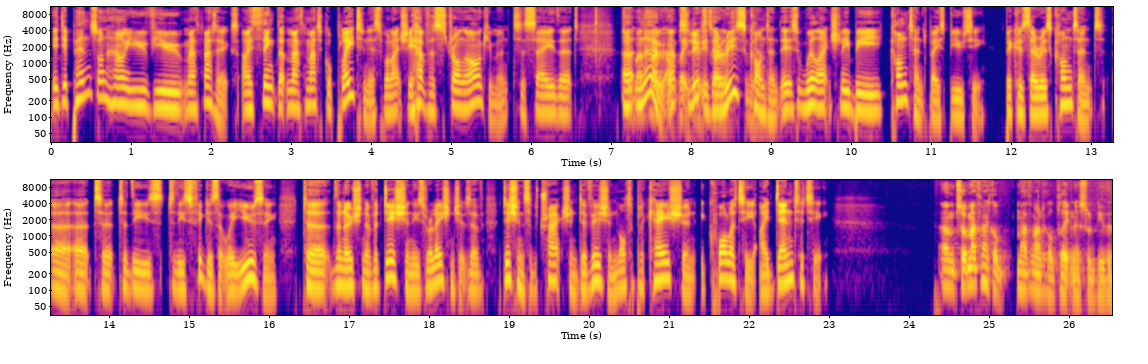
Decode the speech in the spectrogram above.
It depends on how you view mathematics. I think that mathematical Platonists will actually have a strong argument to say that So uh, no, absolutely, there is is yeah. content. It will actually be content-based beauty because there is content uh, uh, to to these to these figures that we're using. To the notion of addition, these relationships of addition, subtraction, division, multiplication, equality, identity. Um, so mathematical mathematical Platonists would be the,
